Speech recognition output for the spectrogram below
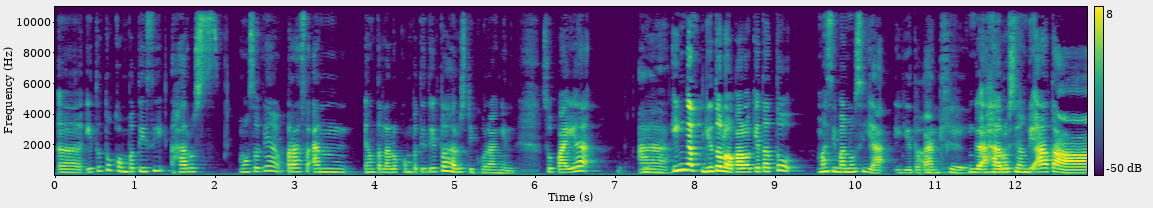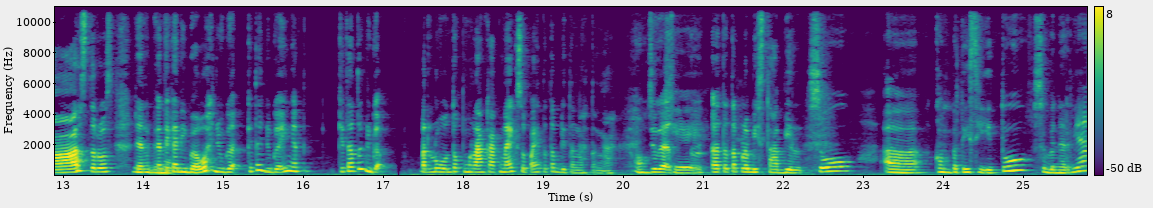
eh, itu tuh kompetisi harus, maksudnya perasaan yang terlalu kompetitif tuh harus dikurangin supaya ah, inget gitu loh kalau kita tuh masih manusia gitu kan, Oke. nggak harus yang di atas terus dan Benar-benar. ketika di bawah juga kita juga inget kita tuh juga perlu untuk merangkak naik supaya tetap di tengah-tengah juga Oke. eh, tetap lebih stabil. So uh, kompetisi itu sebenarnya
